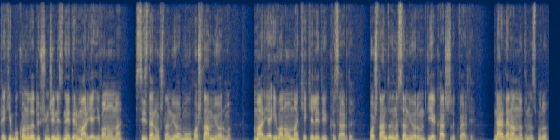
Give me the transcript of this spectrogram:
Peki bu konuda düşünceniz nedir Maria Ivanovna? Sizden hoşlanıyor mu, hoşlanmıyor mu? Maria Ivanovna kekeledi, kızardı. Hoşlandığını sanıyorum diye karşılık verdi. Nereden anladınız bunu?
